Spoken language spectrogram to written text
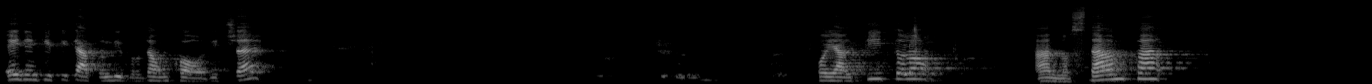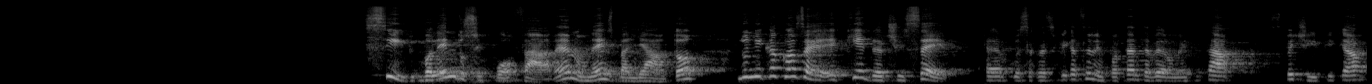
è identificato il libro da un codice. Poi ha il titolo, anno stampa, Sì, volendo si può fare, non è sbagliato. L'unica cosa è chiederci se per questa classificazione è importante avere un'entità specifica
